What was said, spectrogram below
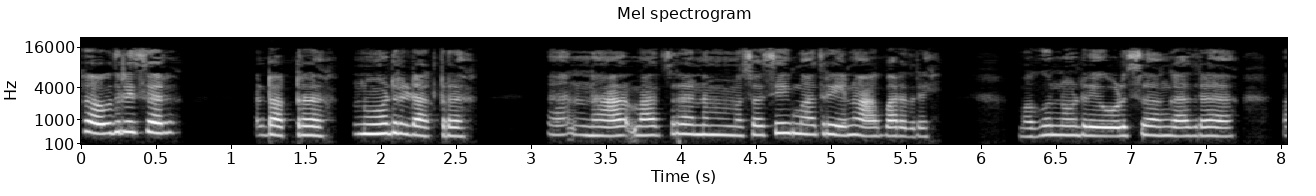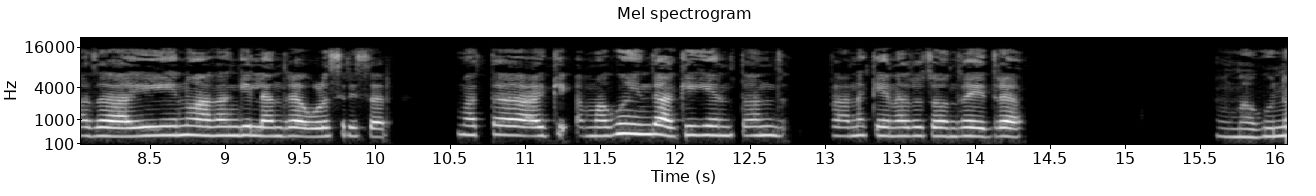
ಹೌದ್ರಿ ಸರ್ ಡಾಕ್ಟ್ರ ನೋಡ್ರಿ ಡಾಕ್ಟ್ರ ಮಾತ್ರ ನಮ್ಮ ಸಸಿಗೆ ಮಾತ್ರ ಏನೂ ಆಗ್ಬಾರದ್ರಿ. ಮಗು ನೋಡ್ರಿ ಉಳಿಸಂಗಾದ್ರೆ ಅದ ಏನೂ ಆಗಂಗಿಲ್ಲ ಅಂದ್ರೆ ಉಳಿಸ್ರಿ ಸರ್ ಮತ್ತ ಆಕಿ, ಮಗುವಿಂದ ಆಕಿಗೆ ಪ್ರಾಣಕ್ಕೆ ಏನಾದ್ರು ತೊಂದರೆ ಇದ್ರೆ ಮಗುನ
